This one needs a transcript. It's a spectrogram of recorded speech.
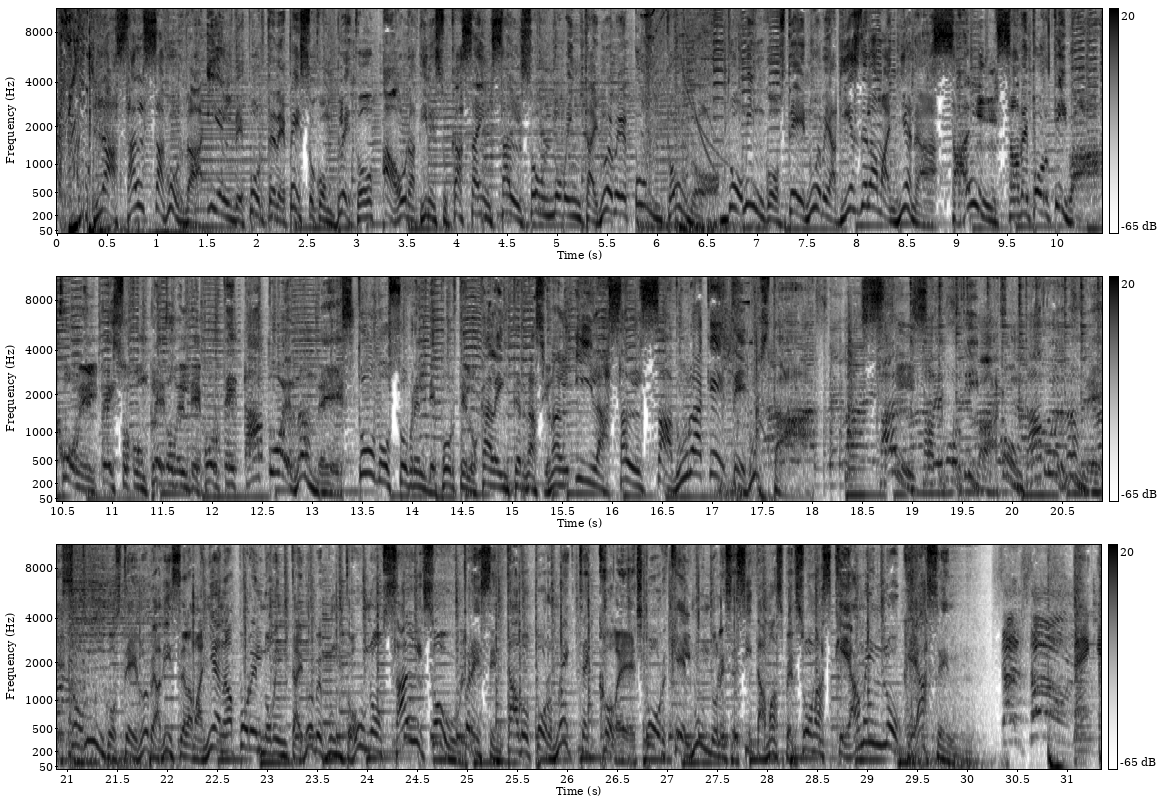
La salsa gorda y el deporte de peso completo ahora tiene su casa en Sal Soul 99.1. Domingos de 9 a 10 de la mañana. Salsa deportiva. Con el peso completo del deporte Tato Hernández. Todo sobre el deporte local e internacional y la salsa dura que te gusta. Salsa deportiva con Tato Hernández. Domingos de 9 a 10 de la mañana por el 99.1 Sal Soul. Presentado por McTech College. Porque el mundo necesita más personas que amen lo que hacen. En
